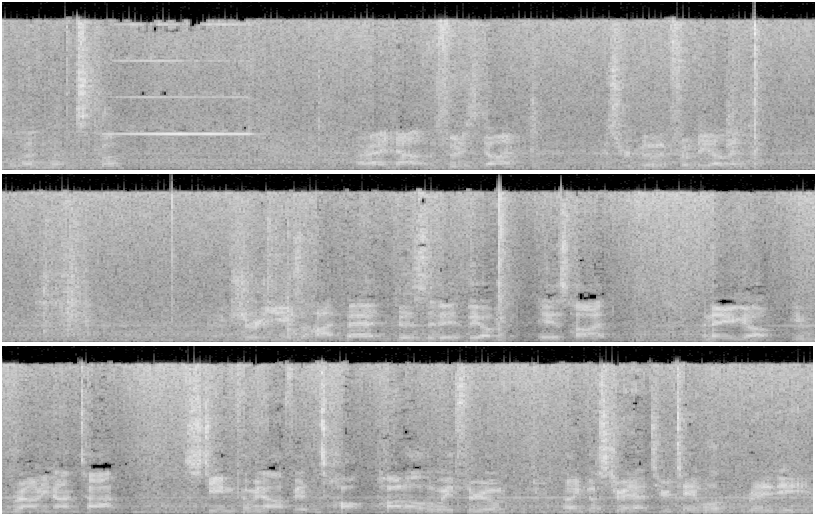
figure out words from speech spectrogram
So we'll and let this cook. Alright, now that the food is done, just remove it from the oven. Make sure you use a hot pad because it, the oven is hot. And there you go. You have browning on top, steam coming off it, it's hot, hot all the way through and then go straight out to your table, ready to eat.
